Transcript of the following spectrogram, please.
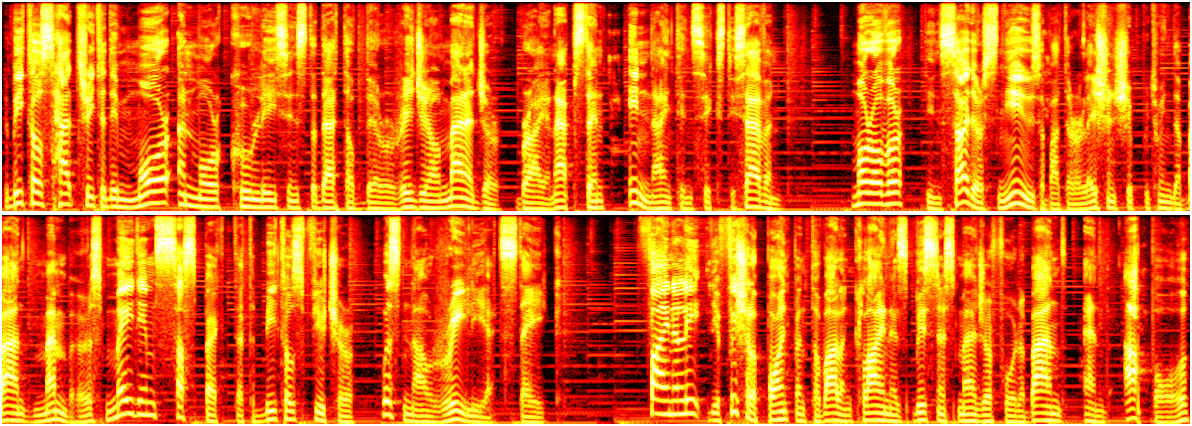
The Beatles had treated him more and more coolly since the death of their original manager, Brian Epstein, in 1967. Moreover, the insider's news about the relationship between the band members made him suspect that the Beatles' future was now really at stake. Finally, the official appointment of Allen Klein as business manager for the band and Apple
